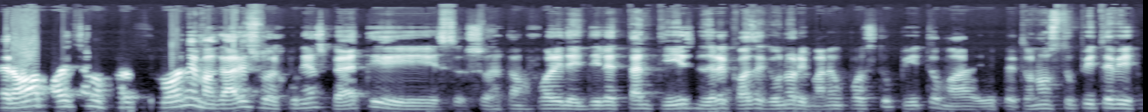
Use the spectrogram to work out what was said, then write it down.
però poi sono persone, magari su alcuni aspetti saltano fuori dei dilettantismi, delle cose che uno rimane un po' stupito, ma ripeto, non stupitevi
